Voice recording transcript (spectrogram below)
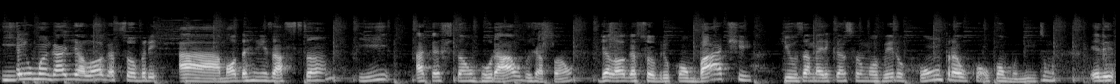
e o mangá dialoga sobre a modernização e a questão rural do Japão, dialoga sobre o combate que os americanos promoveram contra o, o comunismo. Ele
